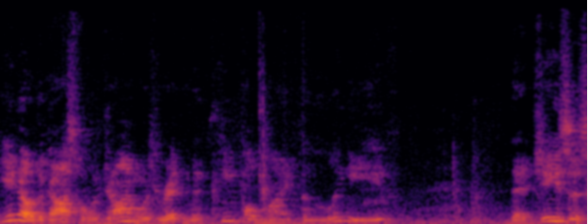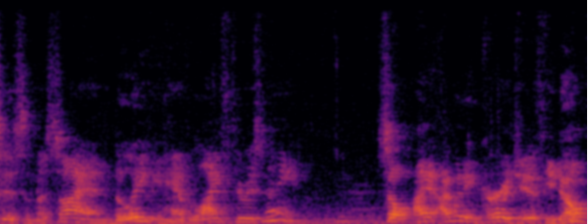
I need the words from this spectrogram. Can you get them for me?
you know the Gospel of John was written that people might believe that Jesus is the Messiah and believing have life through his name. So I, I would encourage you, if you don't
